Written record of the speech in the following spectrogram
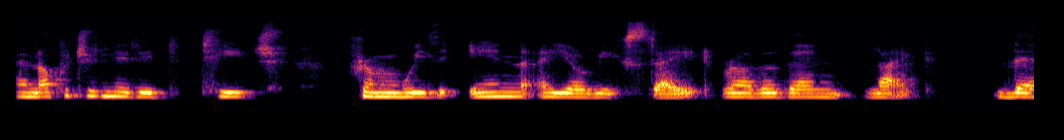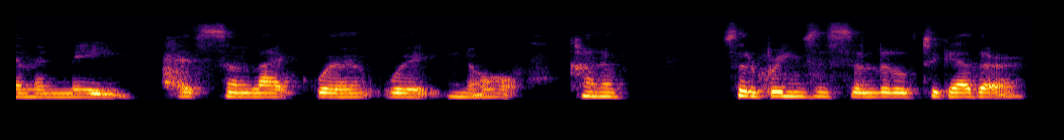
an opportunity to teach from within a yogic state rather than like them and me. It's so like we're, we're, you know, kind of sort of brings us a little together.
